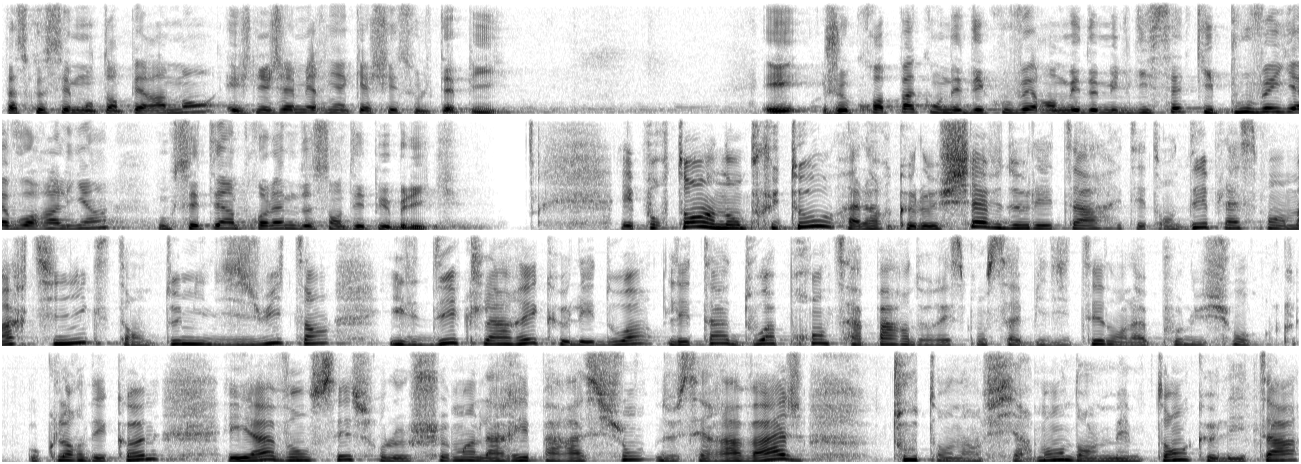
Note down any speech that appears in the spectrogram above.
Parce que c'est mon tempérament et je n'ai jamais rien caché sous le tapis. Et je ne crois pas qu'on ait découvert en mai 2017 qu'il pouvait y avoir un lien ou que c'était un problème de santé publique. Et pourtant, un an plus tôt, alors que le chef de l'État était en déplacement en Martinique, c'était en 2018, hein, il déclarait que l'État doit prendre sa part de responsabilité dans la pollution au chlordécone et avancer sur le chemin de la réparation de ces ravages, tout en affirmant dans le même temps que l'état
